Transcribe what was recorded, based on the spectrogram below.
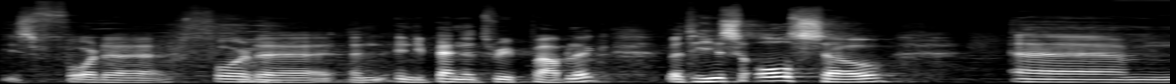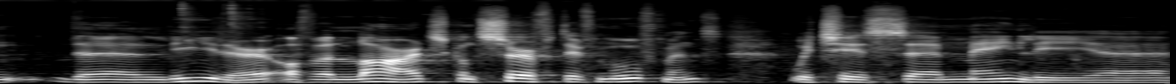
he's for the for the an independent republic, but he is also um, the leader of a large conservative movement, which is uh, mainly. Uh,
